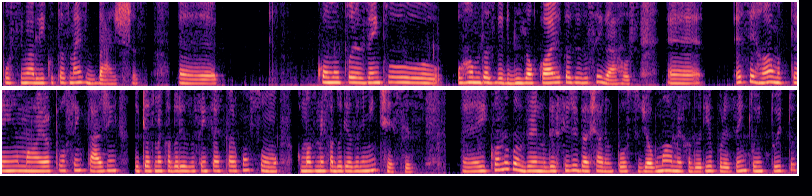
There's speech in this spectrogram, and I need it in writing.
possuem alíquotas mais baixas. É, como, por exemplo, o ramo das bebidas alcoólicas e dos cigarros. É, esse ramo tem uma maior porcentagem do que as mercadorias essenciais para o consumo, como as mercadorias alimentícias. É, e quando o governo decide baixar o imposto de alguma mercadoria, por exemplo, o intuito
